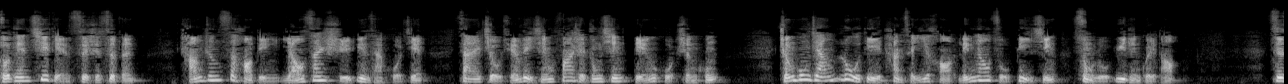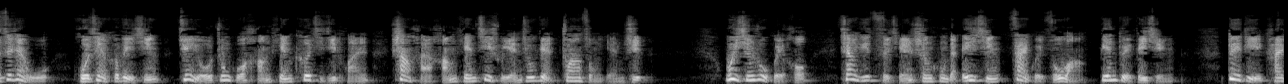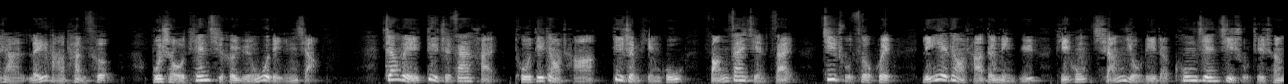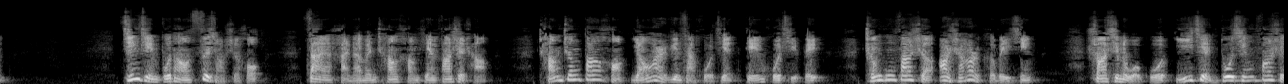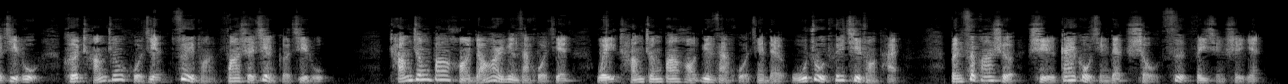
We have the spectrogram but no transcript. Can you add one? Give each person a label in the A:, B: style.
A: 昨天七点四十四分，长征四号丙遥三十运载火箭在酒泉卫星发射中心点火升空，成功将陆地探测一号零幺组 B 星送入预定轨道。此次任务，火箭和卫星均由中国航天科技集团上海航天技术研究院抓总研制。卫星入轨后，将与此前升空的 A 星在轨组网编队飞行，对地开展雷达探测，不受天气和云雾的影响，将为地质灾害、土地调查、地震评估、防灾减灾、基础测绘、林业调查等领域提供强有力的空间技术支撑。仅仅不到四小时后，在海南文昌航天发射场，长征八号遥二运载火箭点火起飞，成功发射二十二颗卫星。刷新了我国一箭多星发射记录和长征火箭最短发射间隔记录。长征八号遥二运载火箭为长征八号运载火箭的无助推器状态，本次发射是该构型的首次飞行试验。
